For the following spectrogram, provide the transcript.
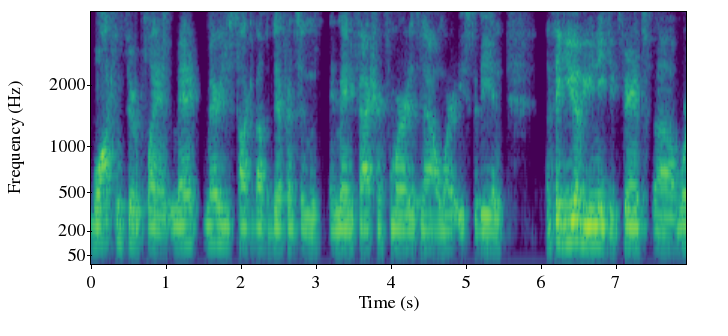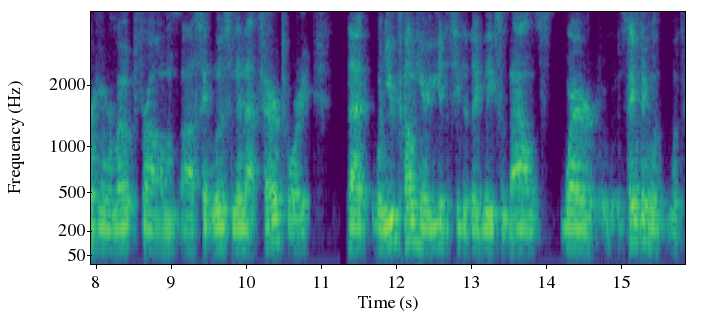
walking through a plant, Mary just talked about the difference in, in manufacturing from where it is now and where it used to be. And I think you have a unique experience uh, working remote from uh, St. Louis and in that territory that when you come here, you get to see the big leaps and bounds where same thing with, with,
